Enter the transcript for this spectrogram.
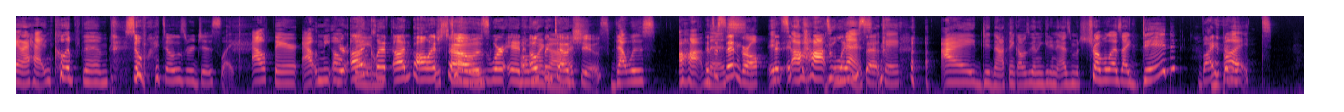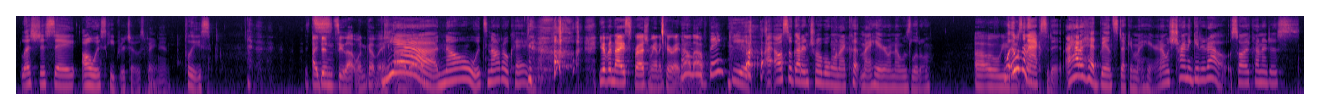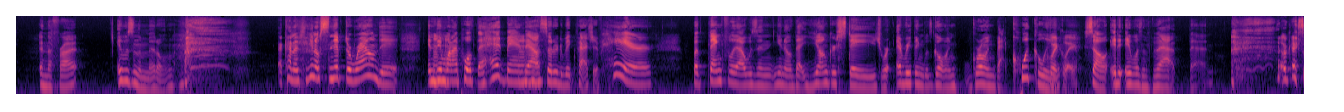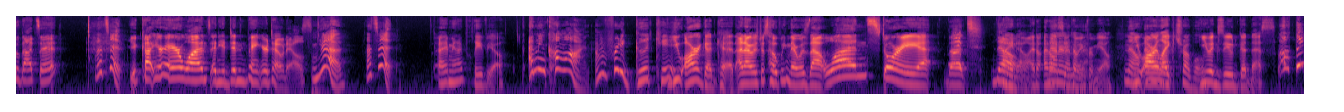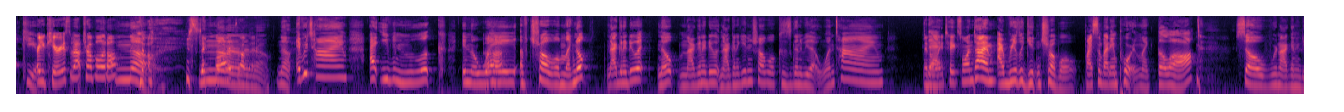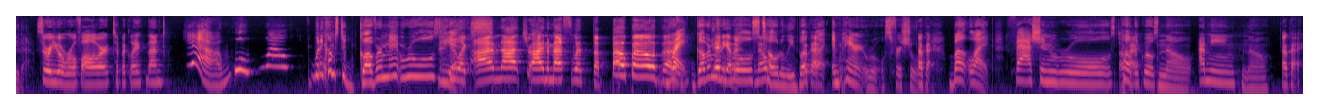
And I hadn't clipped them, so my toes were just like out there, out in the open. Your unclipped, unpolished toes, toes. were in Oh open-toed shoes. That was a hot mess. It's a sin, girl. It- It's, it's- a hot it's a mess. sin. Okay. I did not think I was gonna get in as much trouble as I did, By who? but let's just say always keep your toes painted, please. I didn't see that one coming. Yeah, no, it's not okay. You have a nice fresh manicure right now, oh, though. thank you. I also got in trouble when I cut my hair when I was little. Oh, you Well, it was an accident. I had a headband stuck in my hair, and I was trying to get it out, so I kind of just in the front. It was in the middle. I kind of, you know, snipped around it. And then Mm-hmm. when I pulled the headband out, so did a big patch of hair. But thankfully, I was in, you know, that younger stage where everything was going, growing back quickly. Quickly. So it, it wasn't that bad. Okay, so that's it. That's it. You cut your hair once and you didn't paint your toenails. Yeah, that's it. I mean, I believe you. I mean, come on. I'm a pretty good kid. You are a good kid, and I was just hoping there was that one story What? No. I know. I don't. I don't no, see no, it coming from you. No, you are like like trouble. You exude goodness. Oh, thank you. Are you curious about trouble at all? No. you stay no, no, no, no, no, no. Every time I even look in the Uh-huh. way of trouble, I'm like, nope, not gonna do it. Nope, I'm not gonna do it. Not gonna get in trouble because it's gonna be that one time It that- only takes one time. I really get in trouble by somebody important like the law. so we're not gonna do that. So, are you a rule follower typically? Then Yeah. Well when it comes to government rules, yes. you're like, I'm not trying to mess with the popo. The right. Government any of it. rules, Nope. totally, but Okay. like and parent rules for sure. Okay. But like fashion rules, public Okay. rules, no. I mean, no. Okay.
